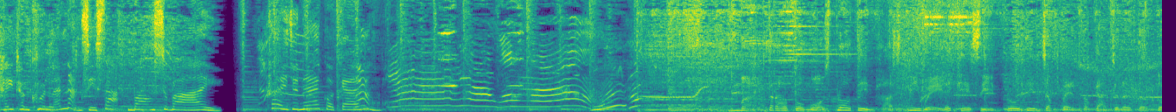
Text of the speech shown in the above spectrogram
ให้ทั้งคุณและหนังศีรษะเบาสบาย ใครจะแน่กว่ากัน ใหม่ตราโฟโมสโปรตีนพลัสมีเวย์และเคซีนโปรตีนจำเป็นต่อการเจริญเติบโต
